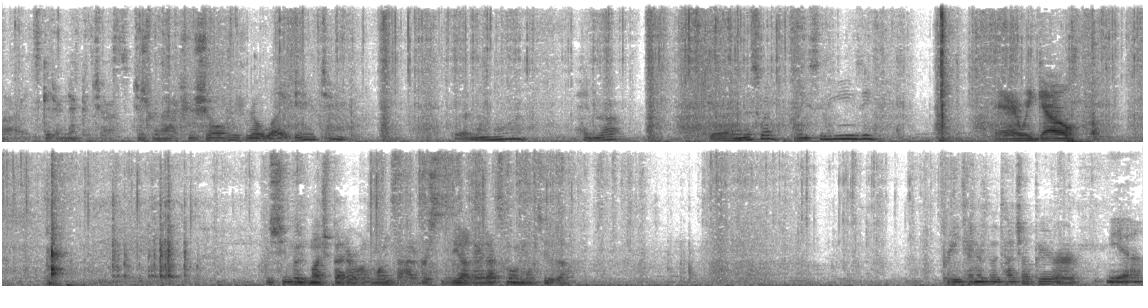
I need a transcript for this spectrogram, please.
All right, let's get her neck adjusted. Just relax your shoulders real light here too. Good. One more. Head drop. Good. in this way. Nice and easy. There we go. She moved much better on one side versus the other. That's normal too, though. Pretty tender for the touch up here, or Yeah.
